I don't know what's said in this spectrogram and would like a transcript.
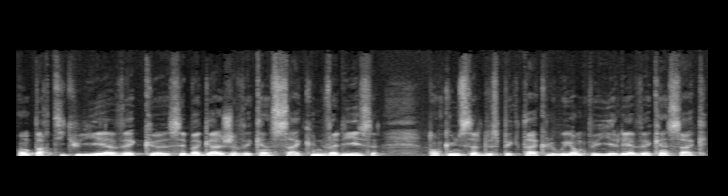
en particulier avec euh, ses bagages, avec un sac, une valise. Donc une salle de spectacle, oui, on peut y aller avec un sac.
